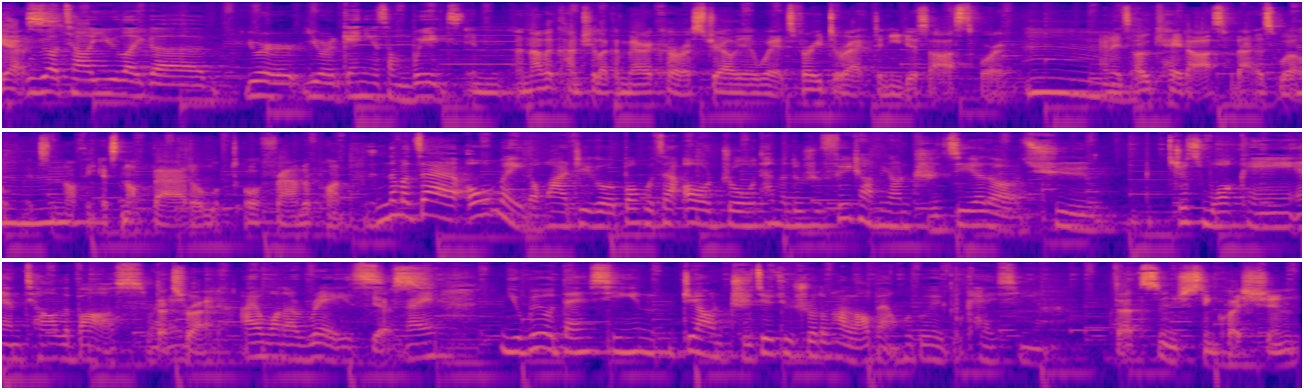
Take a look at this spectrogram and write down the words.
Yes. We will tell you like uh, you're you're gaining some weight. in another country like America or Australia where it's very direct and you just ask for it, and it's okay to ask for that as well. It's nothing. It's not bad or looked or frowned upon. 那么在欧美的话，这个包括在澳洲，他们都是非常非常直接的去 just walk in and tell the boss. Right? That's right. I want a raise. Yes. Right? 有没有担心这样直接去说的话，老板会不会不开心啊？ That's an interesting question.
